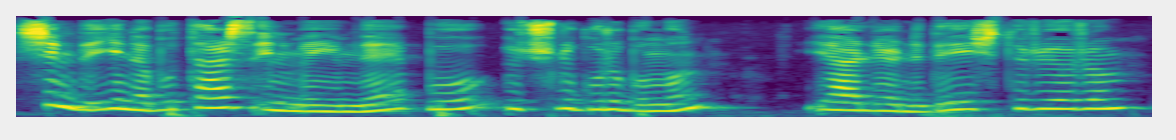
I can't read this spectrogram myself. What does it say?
Şimdi yine bu ters ilmeğimle bu üçlü grubumun yerlerini değiştiriyorum.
